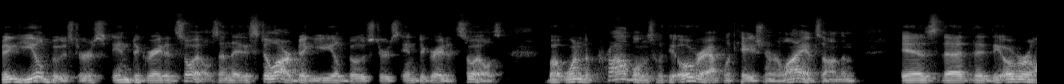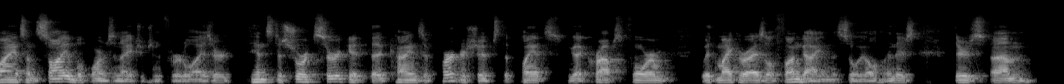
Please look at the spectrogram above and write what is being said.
big yield boosters in degraded soils. And they still are big yield boosters in degraded soils. But one of the problems with the over application reliance on them is that the, the over reliance on soluble forms of nitrogen fertilizer tends to short circuit the kinds of partnerships that plants that crops form with mycorrhizal fungi in the soil. And there's there's um,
